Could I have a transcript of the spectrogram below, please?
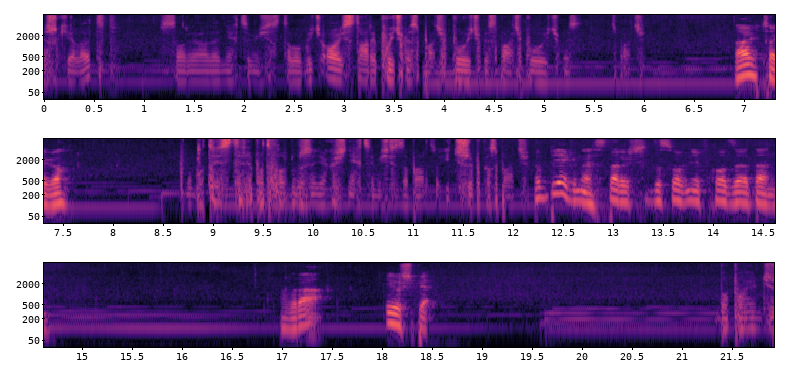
Fajnie szkielet. Sorry, ale nie chce mi się z tobą być. Oj, stary, pójdźmy spać, pójdźmy spać, pójdźmy spać. Tak? Czego? No bo to jest tyle potworów, że jakoś nie chce mi się za bardzo. Idź szybko spać. No biegnę, stary, już dosłownie wchodzę ten. Dobra. I już śpię. Bo powiem ci,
